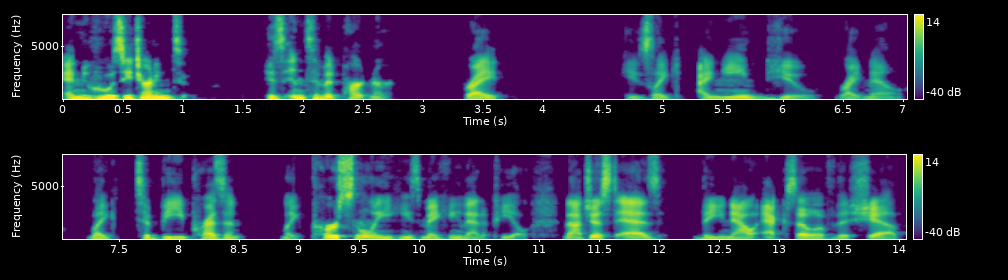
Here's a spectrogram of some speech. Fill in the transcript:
And who is he turning to? His intimate partner, right? He's like, I need you right now, like to be present. Like personally, he's making that appeal, not just as the now XO of the ship,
